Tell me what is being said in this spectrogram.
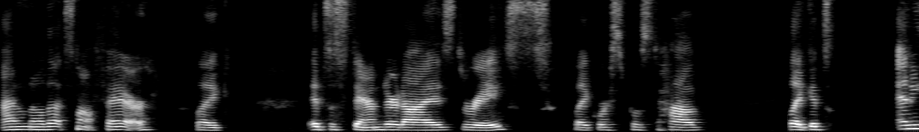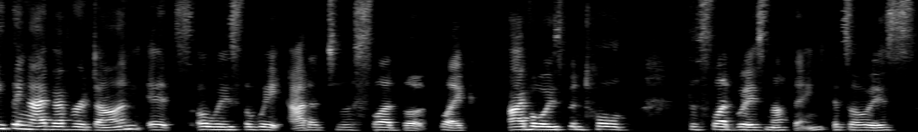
i don't know that's not fair. Like it's a standardized race. Like we're supposed to have like it's anything i've ever done it's always the weight added to the sled look like i've always been told the sled weighs nothing. It's always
